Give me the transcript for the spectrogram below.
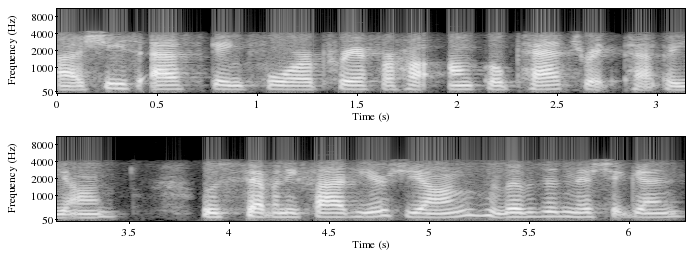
Uh, she's asking for a prayer for her uncle Patrick Papillon, who's 75 years young, who lives in Michigan.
